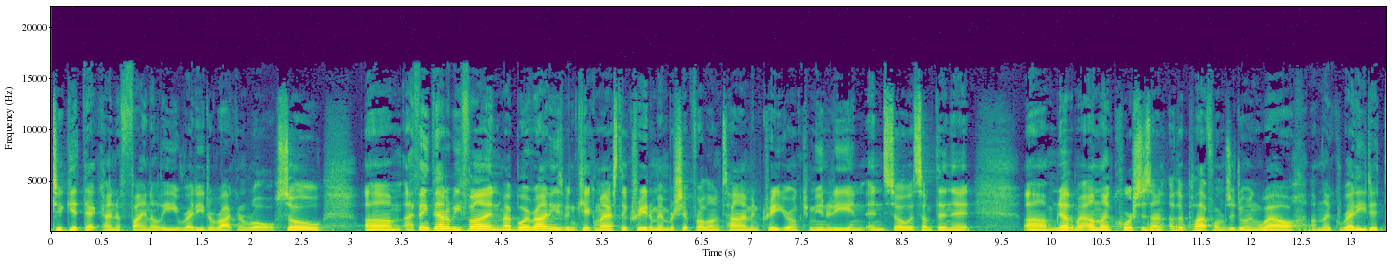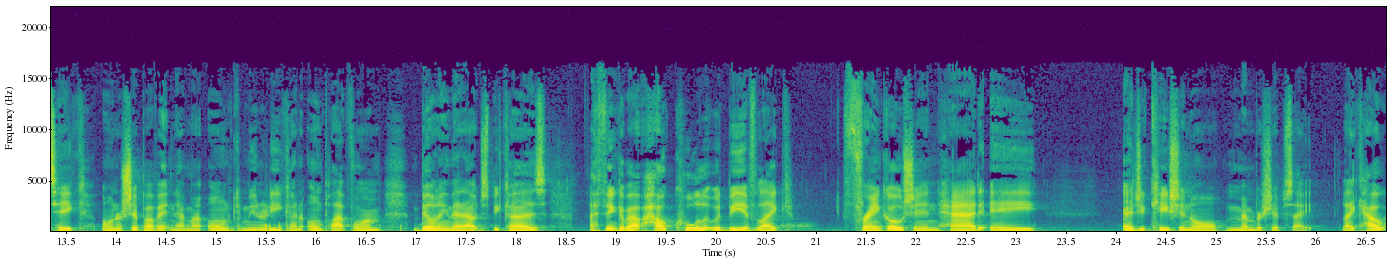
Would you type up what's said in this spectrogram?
to get that kind of finally ready to rock and roll. So um, I think that'll be fun. My boy Ronnie has been kicking my ass to create a membership for a long time and create your own community. And, and so it's something that um, now that my online courses on other platforms are doing well, I'm like ready to take ownership of it and have my own community, kind of own platform, building that out just because – I think about how cool it would be if like Frank Ocean had a educational membership site. Like how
